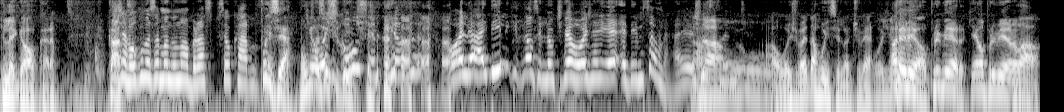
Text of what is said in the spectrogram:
Que legal, cara. Cara, já vamos começar mandando um abraço pro seu Carlos. Pois né? é, vamos que fazer hoje, o seguinte. com certeza. olha, aí dele que. Não, se ele não tiver hoje, aí é, é demissão, né? Aí é justo não, eu... Ah, hoje vai dar ruim se ele não tiver. Hoje olha ali, ó. O primeiro. Quem é o primeiro lá, ó?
